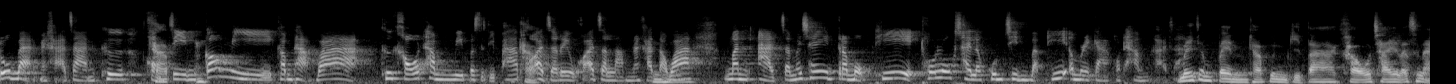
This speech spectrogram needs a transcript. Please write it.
รูปแบบไหมคะอาจารย์ คือขอคงรับจีนก็มีคำถามว่าคือเขาทำมีประสิทธิภาพครับเขาอาจจะเร็วเขาอาจจะล้ำนะคะอืมแต่ว่ามันอาจจะไม่ใช่ระบบที่ทั่วโลกใช้แล้วคุ้นชินแบบที่อเมริกาเขาทำค่ะอาจารย์ไม่จำเป็นครับคุณกีตาร์เขาใช้ลักษณะ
